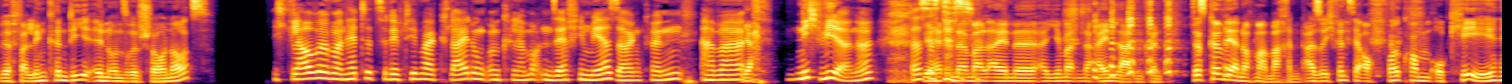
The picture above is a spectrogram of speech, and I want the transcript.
Wir verlinken die in unseren Show Notes. Ich glaube, man hätte zu dem Thema Kleidung und Klamotten sehr viel mehr sagen können, aber ja. nicht wir, ne? Das wir hätten da mal eine, jemanden einladen können. Das können wir ja nochmal machen. Also ich finde es ja auch vollkommen okay,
